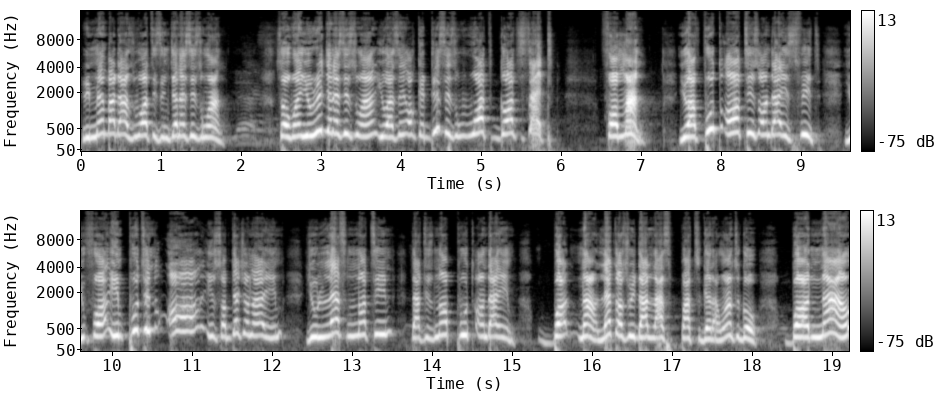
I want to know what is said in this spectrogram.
Remember, that's what is in Genesis 1. Yes. So when you read Genesis 1, you are saying, okay, this is what God said for man. You have put all things under his feet. You for in putting all in subjection under him, you left nothing that is not put under him. But now let us read that last part together. I want to go. But now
